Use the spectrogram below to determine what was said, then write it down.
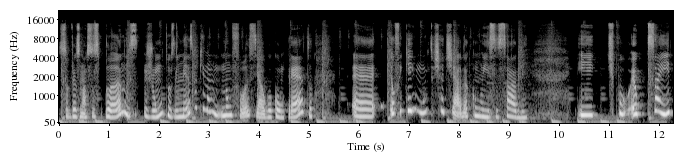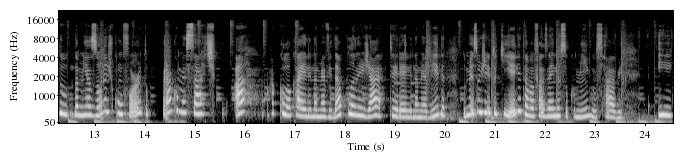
sobre os nossos planos juntos, e mesmo que não, não fosse algo concreto, é, eu fiquei muito chateada com isso, sabe? E, tipo, eu saí do, da minha zona de conforto para começar, tipo, a, a colocar ele na minha vida, a planejar ter ele na minha vida, do mesmo jeito que ele tava fazendo isso comigo, sabe? E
